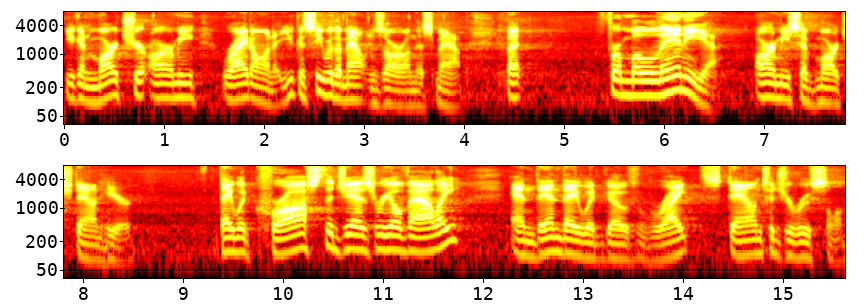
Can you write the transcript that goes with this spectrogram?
You can march your army right on it. You can see where the mountains are on this map. But for millennia, armies have marched down here. They would cross the Jezreel Valley and then they would go right down to Jerusalem.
